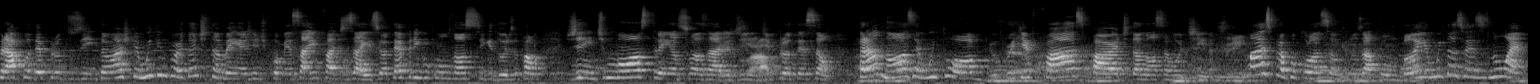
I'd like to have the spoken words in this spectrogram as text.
para poder produzir. Então eu acho que é muito importante também a gente começar a enfatizar isso. Eu até brinco com os nossos seguidores, eu falo, gente, mostrem as suas áreas de, de proteção. Para nós é muito óbvio, porque faz parte da nossa rotina. Sim. Mas para a população que nos acompanha, muitas vezes não é.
